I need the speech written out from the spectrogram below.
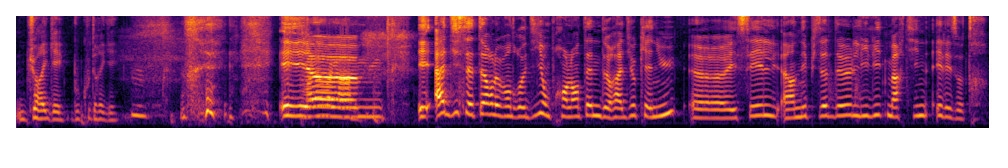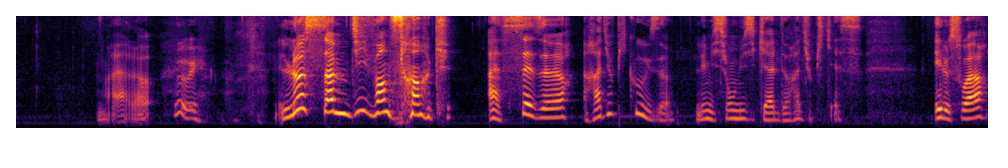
du reggae, beaucoup de reggae. et, Voilà, voilà. euh, et à 17h le vendredi, on prend l'antenne de Radio Canu euh, et c'est un épisode de Lilith, Martine et les autres. Voilà. Oui, oui. Le samedi 25 à 16h, Radio Picouze, l'émission musicale de Radio Piquet. Et le soir,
